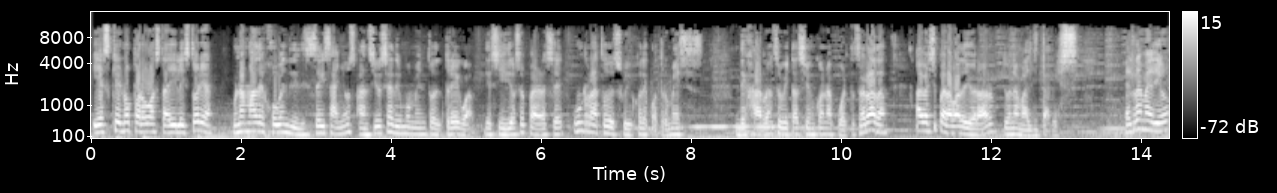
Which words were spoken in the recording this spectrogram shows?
y es que no paró hasta ahí la historia. Una madre joven de 16 años, ansiosa de un momento de tregua, decidió separarse un rato de su hijo de 4 meses, dejarlo en su habitación con la puerta cerrada, a ver si paraba de llorar de una maldita vez. El remedio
